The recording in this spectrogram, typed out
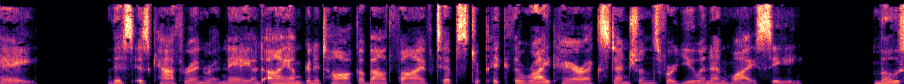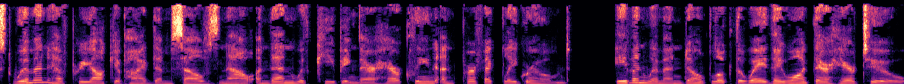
Hey. This is Catherine Renee and I am gonna talk about 5 tips to pick the right hair extensions for you in NYC. Most women have preoccupied themselves now and then with keeping their hair clean and perfectly groomed. Even women don't look the way they want their hair to.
